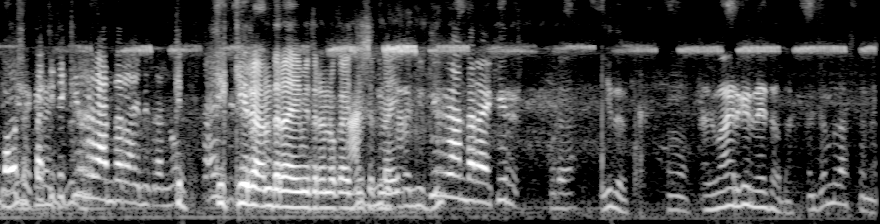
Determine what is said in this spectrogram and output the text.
पाहू शकता किती किर्र अंधार आहे मित्रांनो. किती किर अंधार आहे मित्रांनो काही दिसत नाही. किर्र अंधार आहे किर इथं. आणि वायर घरी नाही होता जमलं असतं ना.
